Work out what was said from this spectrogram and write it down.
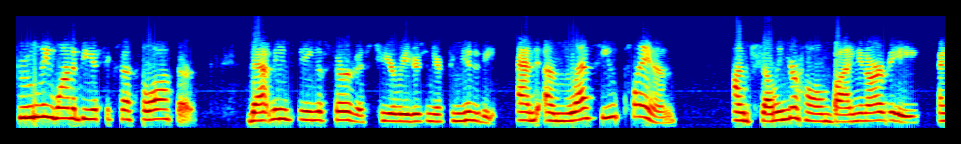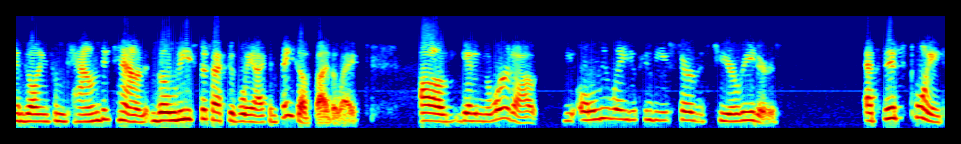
truly want to be a successful author, that means being of service to your readers and your community. And unless you plan on selling your home, buying an RV, and going from town to town, the least effective way I can think of, by the way, of getting the word out, the only way you can be of service to your readers at this point,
